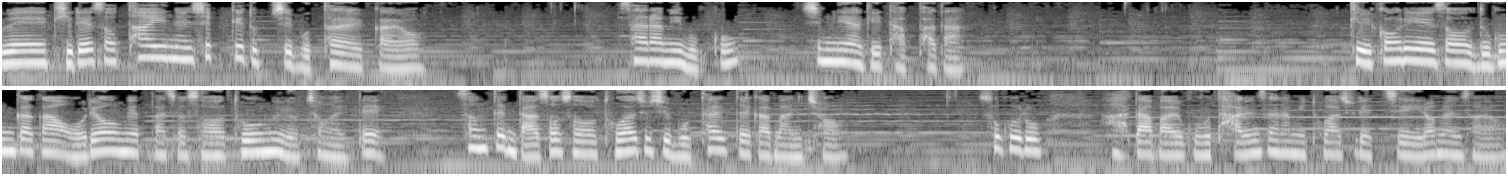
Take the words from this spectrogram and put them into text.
왜 길에서 타인을 쉽게 돕지 못할까요? 사람이 묻고 심리학이 답하다. 길거리에서 누군가가 어려움에 빠져서 도움을 요청할 때 선뜻 나서서 도와주지 못할 때가 많죠. 속으로 아, 나 말고 다른 사람이 도와주겠지 이러면서요.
